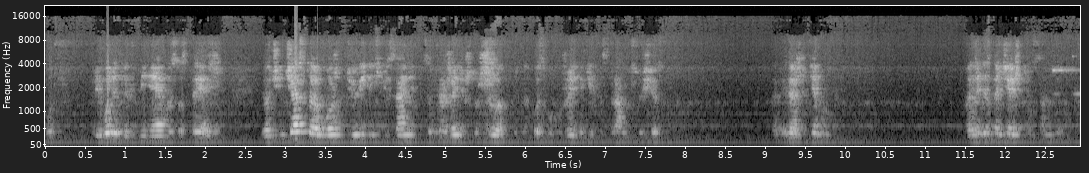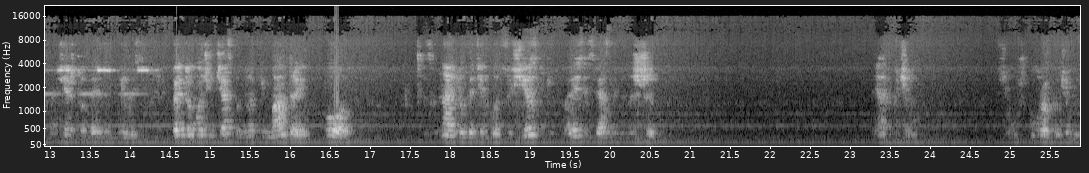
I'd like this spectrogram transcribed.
Вот приводит их в меняемое состояние. И очень часто можете увидеть в Писании изображение, что Шива находится в окружении каких-то странных существ. И даже демонов. Но это не означает, что самом деле. Это означает, что это милость. Поэтому очень часто многие мантры по изгнанию вот этих вот существ и болезней связаны именно с Шивой. Понятно почему? Почему шкура, почему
